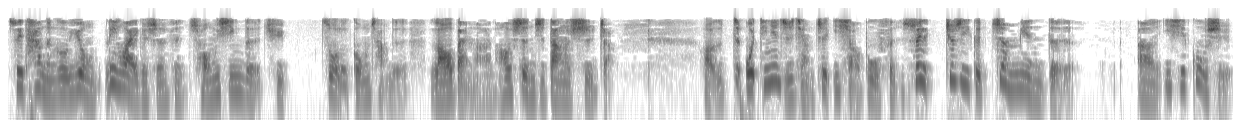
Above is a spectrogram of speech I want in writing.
所以他能够用另外一个身份重新的去做了工厂的老板啊，然后甚至当了市长。好，这我今天只是讲这一小部分，所以就是一个正面的。呃，一些故事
